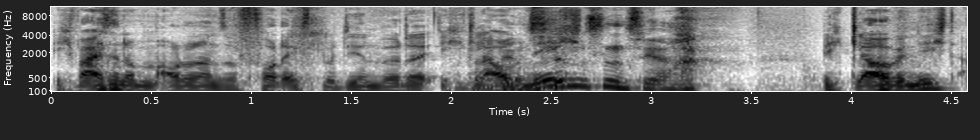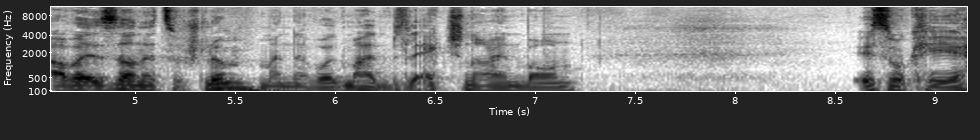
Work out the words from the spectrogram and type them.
Ich weiß nicht, ob ein Auto dann sofort explodieren würde. Ich glaube Bei den nicht. Simpsons, ja. Ich glaube nicht, aber es ist auch nicht so schlimm. Ich meine, da wollten wir halt ein bisschen Action reinbauen. Ist okay.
